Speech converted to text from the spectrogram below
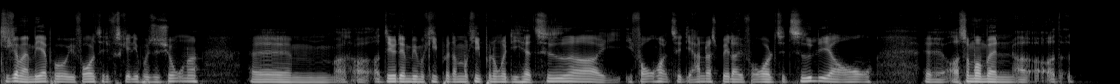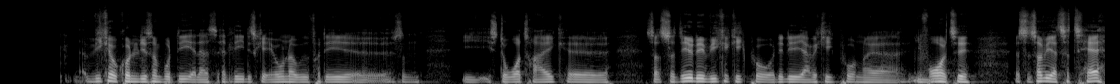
kigger man mere på i forhold til de forskellige positioner, øhm, og, og, og det er jo dem, vi må kigge på, der må kigge på nogle af de her tider i, i forhold til de andre spillere, i forhold til tidligere år, øh, og så må man, og, og, vi kan jo kun ligesom vurdere deres atletiske evner ud fra det øh, sådan i, i store træk. Øh, så, så det er jo det, vi kan kigge på, og det er det, jeg vil kigge på, når jeg, mm. i forhold til, altså så vil jeg så tage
